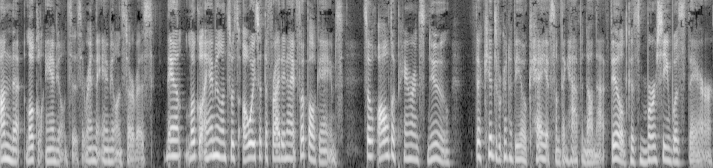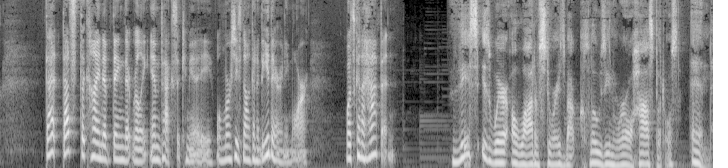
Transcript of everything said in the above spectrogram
on the local ambulances. It ran the ambulance service. The local ambulance was always at the Friday night football games. So all the parents knew their kids were going to be okay if something happened on that field because Mercy was there that that's the kind of thing that really impacts a community. Well, Mercy's not going to be there anymore. What's going to happen? This is where a lot of stories about closing rural hospitals end.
